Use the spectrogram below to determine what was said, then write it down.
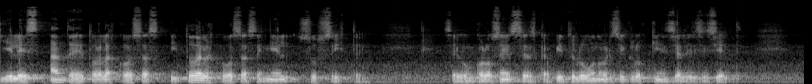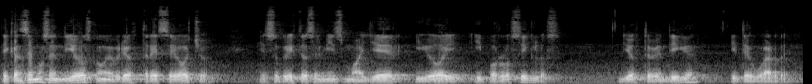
Y Él es antes de todas las cosas y todas las cosas en Él subsisten. Según Colosenses capítulo 1 versículos 15 al 17. Descansemos en Dios con Hebreos 13, 8. Jesucristo es el mismo ayer y hoy y por los siglos. Dios te bendiga y te guarde.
